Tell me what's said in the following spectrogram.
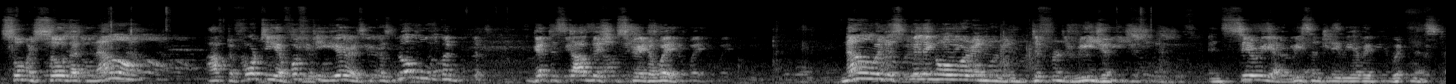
So much so that now, after 40 or 50 years, because no movement get established straight away, now it is spilling over in different regions. In Syria, recently we have witnessed.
